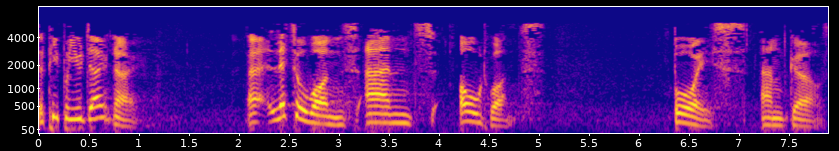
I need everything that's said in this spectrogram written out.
the people you don't know. Uh, little ones and old ones. Boys and girls.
